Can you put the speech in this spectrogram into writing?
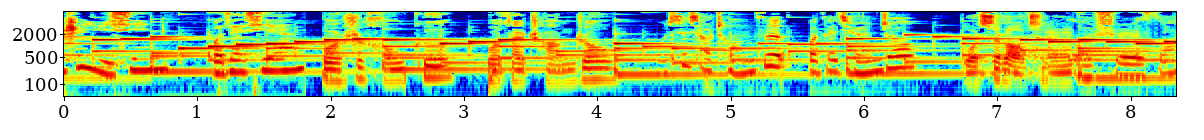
我是雨欣，我在西安；我是猴哥，我在常州；我是小虫子，我在泉州；我是老陈，我是松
